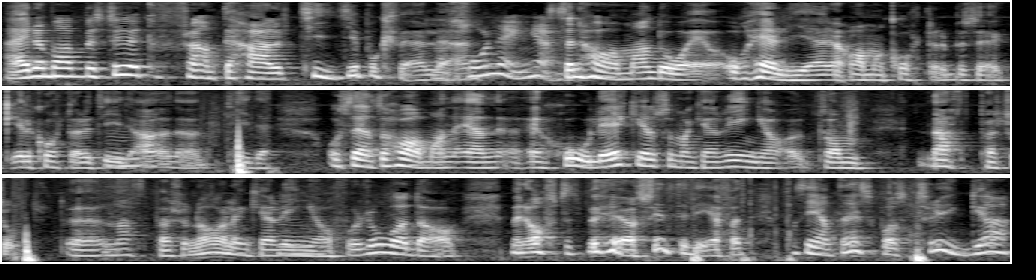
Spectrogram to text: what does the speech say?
Nej, de har besök fram till halv tio på kvällen. Så länge? Sen har man då, och helger har man kortare besök, eller kortare tid, äh, tider. Och sen så har man en, en jourläkare som man kan ringa som nattperson, äh, nattpersonalen kan ringa och få råd av. Men oftast behövs inte det för att patienterna är så pass trygga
